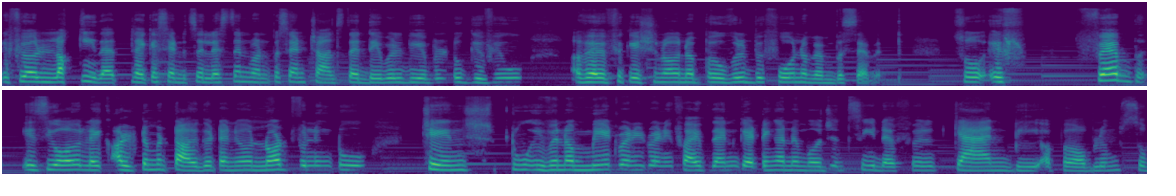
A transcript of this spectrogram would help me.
If you're lucky, that like I said, it's a less than 1% chance that they will be able to give you a verification or an approval before November 7th. So if Feb is your like ultimate target and you're not willing to change to even a May 2025, then getting an emergency deferral can be a problem. So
